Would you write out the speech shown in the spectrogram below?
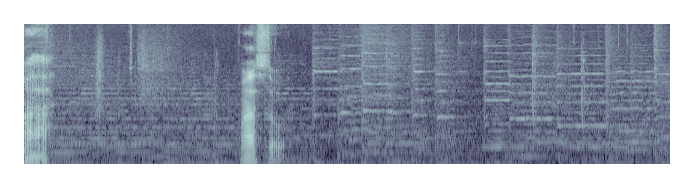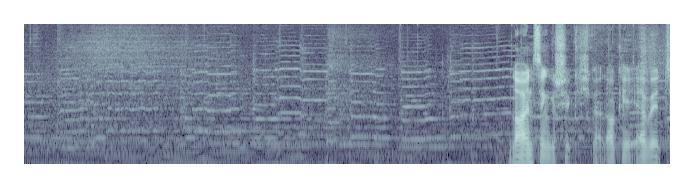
Ah. Was du? Neunzehn Geschicklichkeit. Okay, er wird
